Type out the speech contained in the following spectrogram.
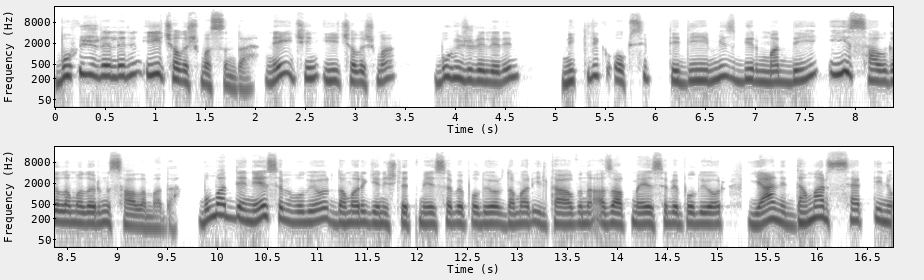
Bu hücrelerin iyi çalışmasında. Ne için iyi çalışma? Bu hücrelerin nitrik oksit dediğimiz bir maddeyi iyi salgılamalarını sağlamada. Bu madde neye sebep oluyor? Damarı genişletmeye sebep oluyor, damar iltihabını azaltmaya sebep oluyor. Yani damar sertliğini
